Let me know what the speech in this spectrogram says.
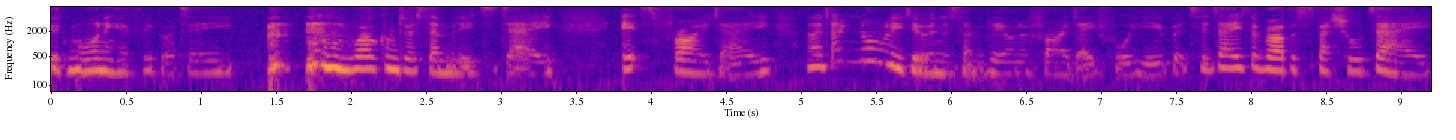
Good morning, everybody. Welcome to Assembly today. It's Friday, and I don't normally do an assembly on a Friday for you, but today's a rather special day.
